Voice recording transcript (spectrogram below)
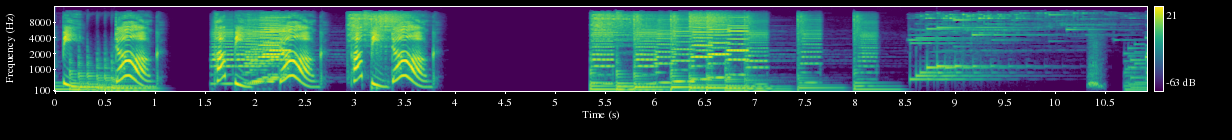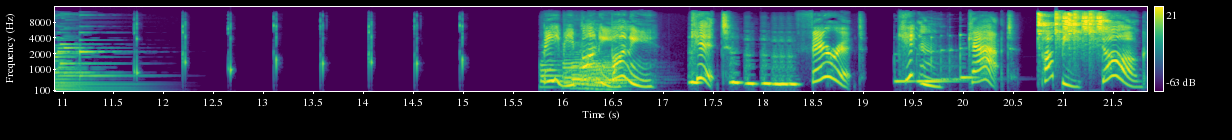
Puppy. Dog. Puppy. Dog. Puppy. Dog. Baby bunny. Bunny. Kit. Ferret. Kitten. Cat. Puppy. Dog.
